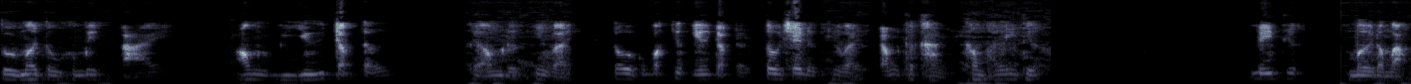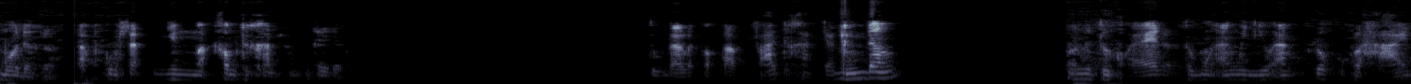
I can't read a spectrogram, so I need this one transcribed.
Tôi mới tu không biết tại ông giữ trật tự thì ông được như vậy. Tôi cũng bắt chước giữ trật tự, tôi sẽ được như vậy. Trong thực hành, không phải lý thuyết. Lý thuyết, mười đồng bạc mua được rồi đọc cuốn sách, nhưng mà không thực hành, không thể được tu đạo là có pháp phải thực hành cho đứng đắn. Nên tôi khỏe rồi, tôi muốn ăn bao nhiêu ăn. Rốt cuộc là hại,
